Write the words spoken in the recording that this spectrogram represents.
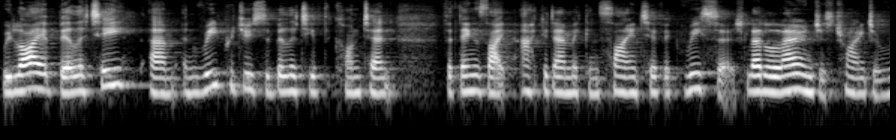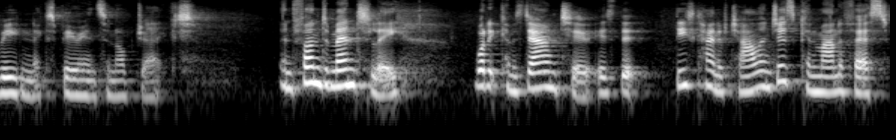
reliability um, and reproducibility of the content for things like academic and scientific research, let alone just trying to read and experience an object. And fundamentally, what it comes down to is that these kind of challenges can manifest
